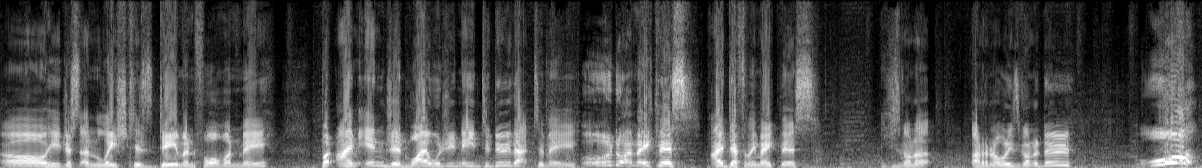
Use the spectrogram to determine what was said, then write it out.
Oh, he just unleashed his demon form on me. But I'm injured. Why would you need to do that to me? Oh, do I make this? I definitely make this. He's gonna... I don't know what he's gonna do. Oh!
